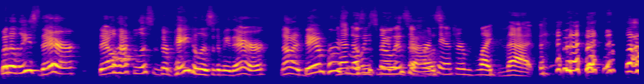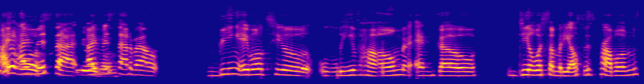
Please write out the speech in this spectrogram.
but at least there they all have to listen they're paid to listen to me there. Not a damn person yeah nobody's listens to me in throwing temper tantrums like that. I, I miss that. I miss that about being able to leave home and go deal with somebody else's problems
